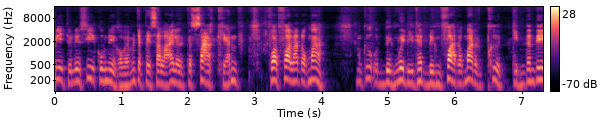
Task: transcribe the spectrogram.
มีจุลินทรีย์กลุ่มนี้เข้าไปมันจะไปสลายเลยก็ซากแขนฟอสฟอรัสออกมา มันคืออดดึงไว้ดีถ้าดึงฟาดออกมาพืชกินทันที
